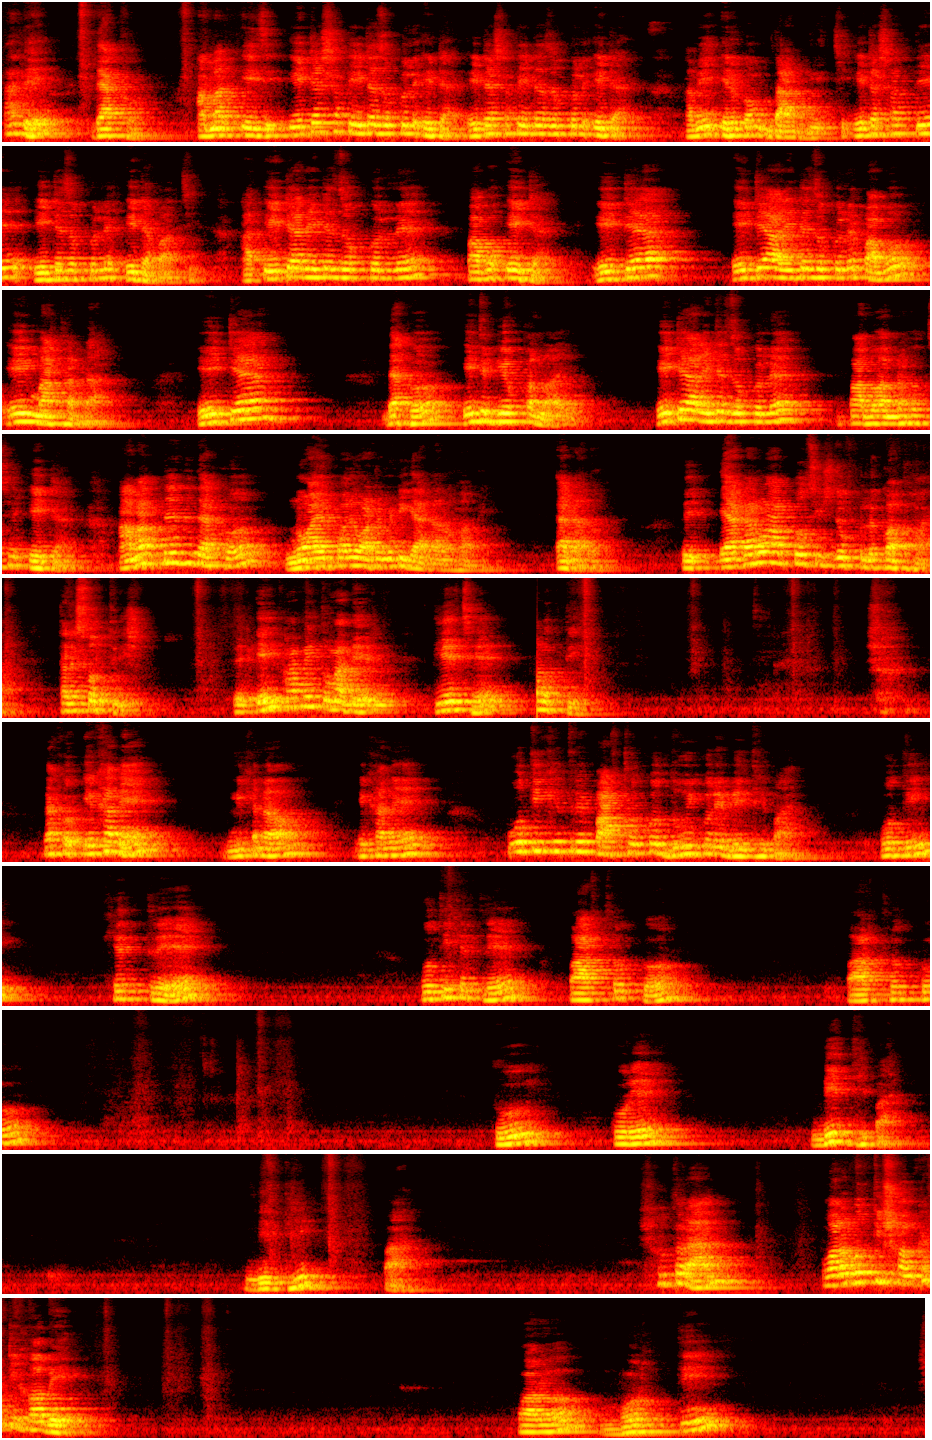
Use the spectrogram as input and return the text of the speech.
তাহলে, দেখো আমার এই যে এটার সাথে এটা যোগ করলে এটা, এটার সাথে এটা যোগ করলে এটা, আমি এরকম দাগ দিচ্ছি। এটার সাথে এইটা যোগ করলে এটা পাচ্ছি। আর এটা আর এটা যোগ করলে পাবো এইটা। এইটা এইটা আর এটা যোগ করলে পাবো এই মাথাটা এইটা, দেখো, এই যে বিয়োগফল নয়, এইটা আর এটা যোগ করলে পাবো আমরা হচ্ছে এইটা। আমাদের দেখো নয়ের পরে অটোমেটিক এগারো হবে। এগারো। এগারো আর পঁচিশ যোগ করলে কত হয়? তাহলে ছত্রিশ। তো এইভাবেই তোমাদের দিয়েছে দেখো, এখানে লিখে নাও, এখানে প্রতি ক্ষেত্রে পার্থক্য দুই করে বৃদ্ধি পায়। প্রতি ক্ষেত্রে প্রতি ক্ষেত্রে পার্থক্য পার্থক্য দুই করে বৃদ্ধি পায়। বৃদ্ধি পায়। সুতরাং পরবর্তী সংখ্যাটি হবে পরবর্তী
